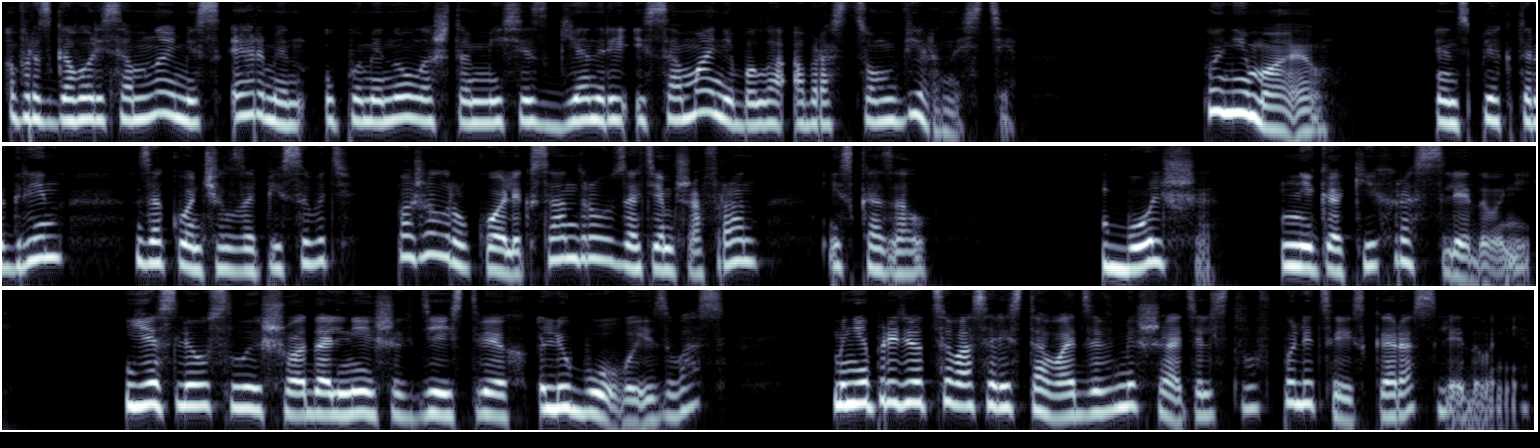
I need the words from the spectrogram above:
В разговоре со мной мисс Эрмин упомянула, что миссис Генри и сама не была образцом верности. «Понимаю». Инспектор Грин закончил записывать, пожал руку Александру, затем Шафран и сказал «Больше никаких расследований. Если услышу о дальнейших действиях любого из вас, мне придется вас арестовать за вмешательство в полицейское расследование.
